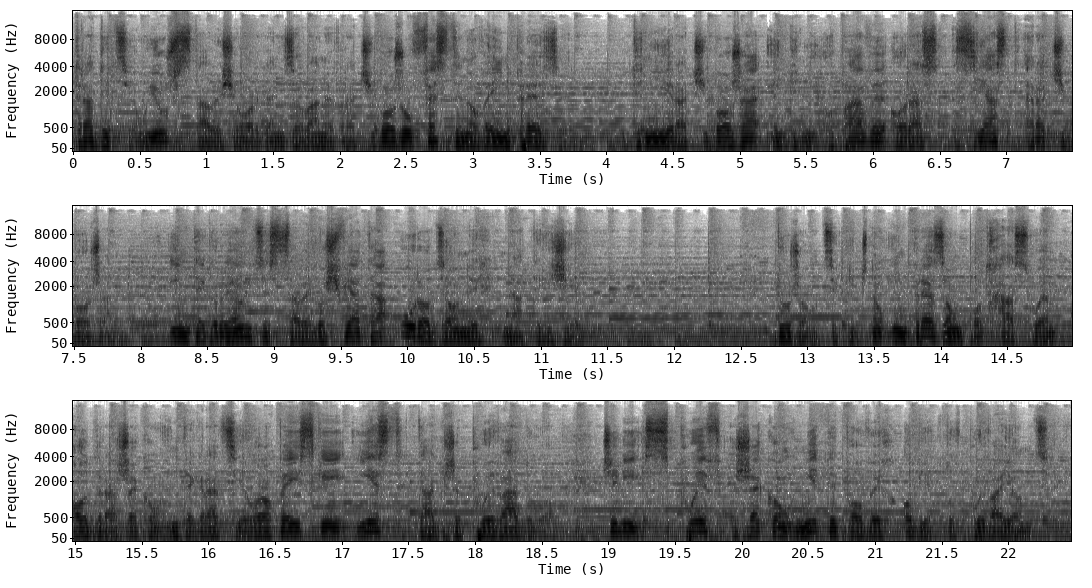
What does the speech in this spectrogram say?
Tradycją już stały się organizowane w Raciborzu festynowe imprezy Dni Raciborza i Dni Opawy oraz Zjazd Raciborza integrujący z całego świata urodzonych na tej ziemi. Dużą cykliczną imprezą pod hasłem Odra rzeką integracji europejskiej jest także pływadło, czyli spływ rzeką nietypowych obiektów pływających.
